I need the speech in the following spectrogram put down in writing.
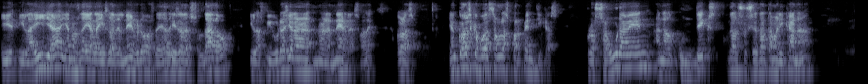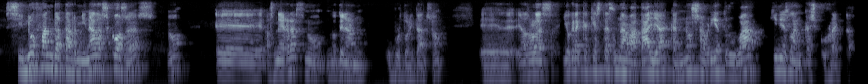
I, I la illa ja no es deia la isla del negro, es deia la isla del soldado i les figures ja no, no eren negres. ¿vale? Aleshores, hi ha coses que poden semblar esperpèntiques, però segurament en el context de la societat americana, si no fan determinades coses, no? eh, els negres no, no tenen oportunitats. No? Eh, aleshores, jo crec que aquesta és una batalla que no sabria trobar quin és l'encaix correcte,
